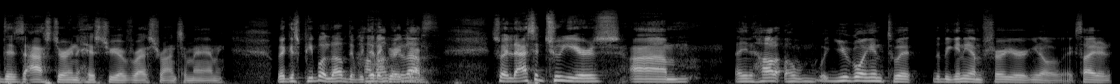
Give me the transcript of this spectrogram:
disaster in the history of restaurants in Miami because people loved it. We How did a great did job. So it lasted two years. Um, I mean, how how- you going into it? The beginning, I'm sure you're you know excited.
